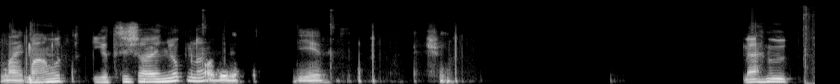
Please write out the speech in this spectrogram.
Mighty. Mahmut yıtışı şahin yok mu lan? O değil. Diğeri. Şunu. Mahmut.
